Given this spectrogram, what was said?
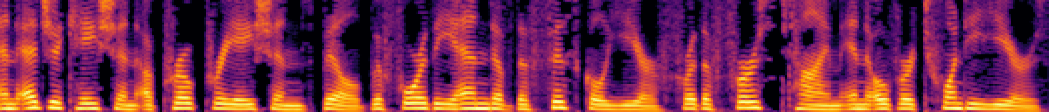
and Education Appropriations Bill before the end of the fiscal year for the first time in over 20 years.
